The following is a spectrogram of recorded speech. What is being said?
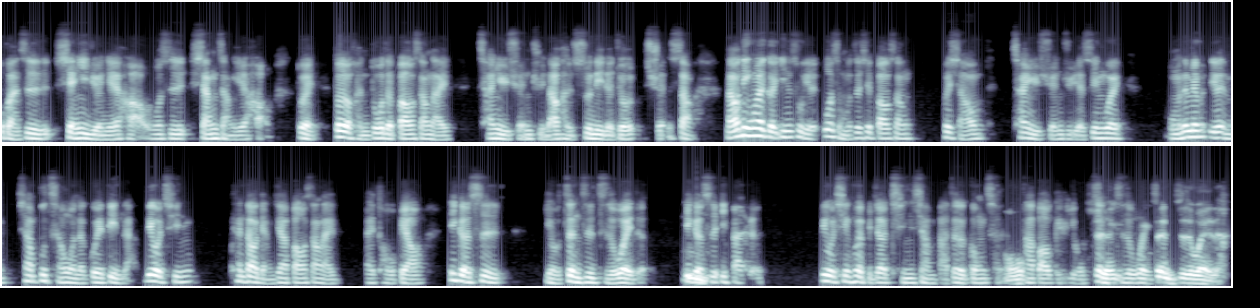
不管是县议员也好，或是乡长也好，对，都有很多的包商来参与选举，然后很顺利的就选上。然后另外一个因素也，为什么这些包商会想要参与选举，也是因为我们那边有点像不成文的规定的，六亲看到两家包商来来投标，一个是有政治职位的，一个是一般人。六亲会比较倾向把这个工程发包给有政治位、政治位的，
